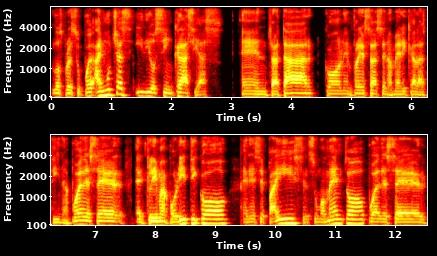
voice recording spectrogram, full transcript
los presupuestos, hay muchas idiosincrasias en tratar con empresas en América Latina. Puede ser el clima político, en ese país en su momento, puede ser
